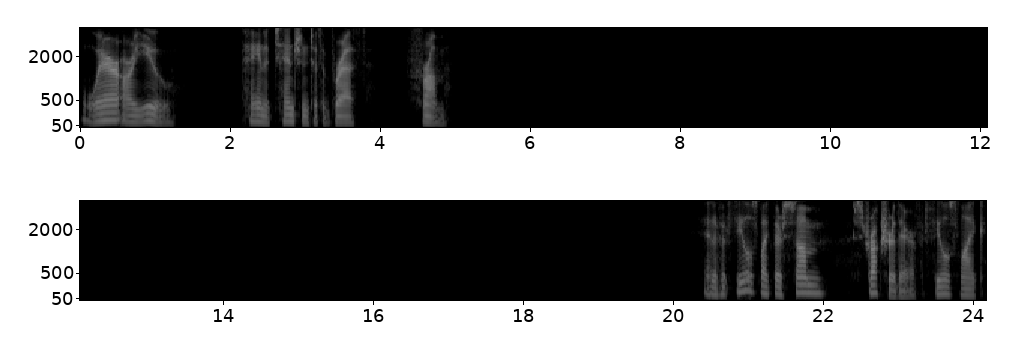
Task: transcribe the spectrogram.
Where are you paying attention to the breath from? And if it feels like there's some structure there, if it feels like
